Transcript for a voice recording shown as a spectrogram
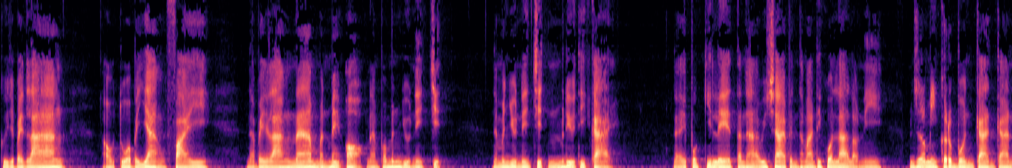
คือจะไปล้าง เอาตัวไปย่างไฟนะไปล้างน้ำมันไม่ออกนะเพราะมันอยู่ในจิตนะมันอยู่ในจิตมันไม่ได้อยู่ที่กายนะไอ้พวกกิเลสตัณหาวิชาเป็นธรรมะที่ควรละเหล่านี้ มันจะต้องมีกระบวนการการ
